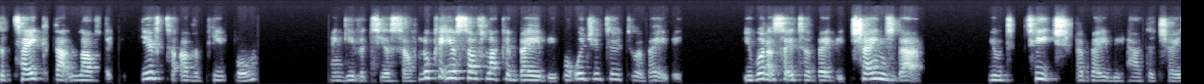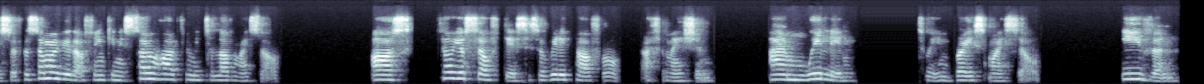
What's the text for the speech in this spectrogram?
to take that love that you give to other people and give it to yourself. Look at yourself like a baby. What would you do to a baby? You wouldn't say to a baby, change that. You would teach a baby how to change. So for some of you that are thinking it's so hard for me to love myself, ask, tell yourself this. It's a really powerful affirmation. I am willing to embrace myself, even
